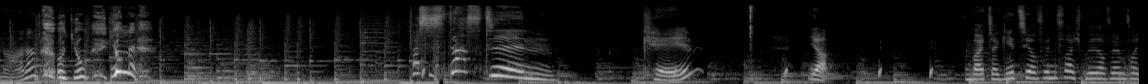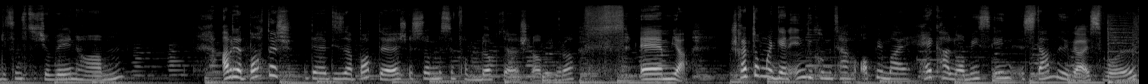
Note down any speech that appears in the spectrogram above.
Na, na. Oh, Junge, Junge! Was ist das denn? Okay. Ja. Weiter geht's hier auf jeden Fall. Ich will auf jeden Fall die 50 Juwelen haben. Aber der Botdash, der, dieser Botdash ist so ein bisschen vom Blockdash, glaube ich, oder? Ähm, ja. Schreibt doch mal gerne in die Kommentare, ob ihr mal Hacker-Lobbys in Stumblegeist wollt.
